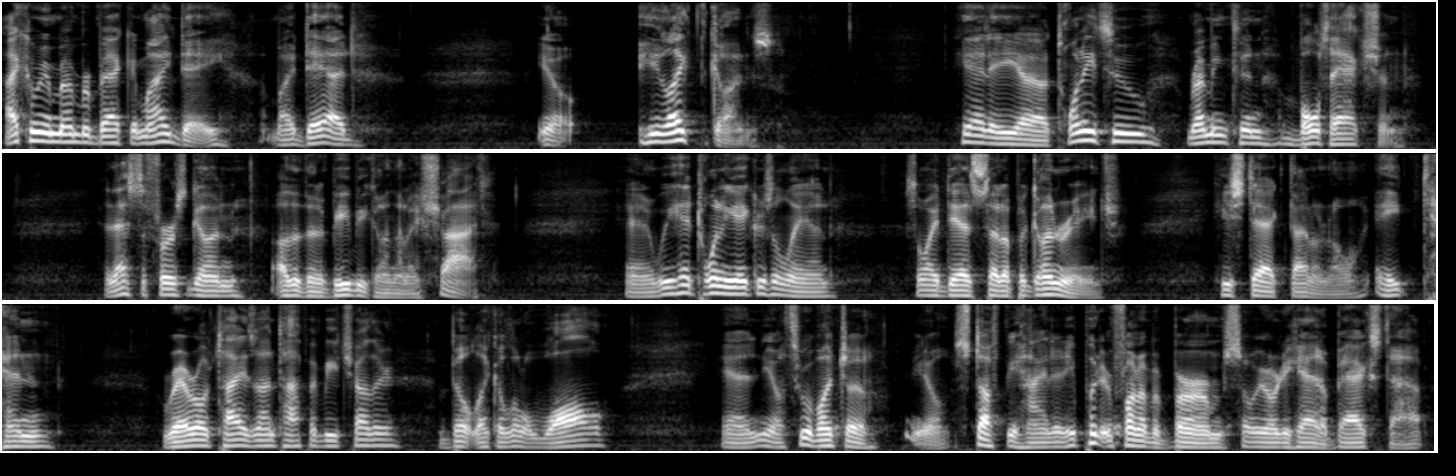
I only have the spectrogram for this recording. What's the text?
I can remember back in my day, my dad, you know, he liked guns. He had a uh, 22 Remington bolt action, and that's the first gun other than a BB gun that I shot. And we had 20 acres of land, so my dad set up a gun range. He stacked, I don't know, eight, ten railroad ties on top of each other, built like a little wall, and you know threw a bunch of you know stuff behind it. He put it in front of a berm, so we already had a backstop.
